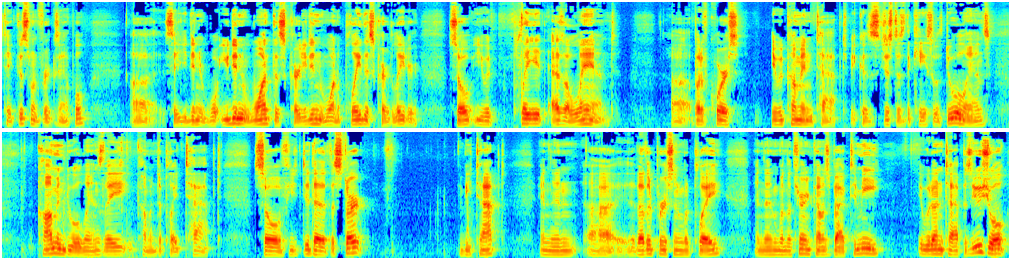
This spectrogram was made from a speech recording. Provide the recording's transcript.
take this one for example. Uh, say you didn't you didn't want this card, you didn't want to play this card later, so you would play it as a land uh, but of course, it would come in tapped because just as the case with dual lands, common dual lands they come into play tapped. So if you did that at the start, it'd be tapped, and then uh, the other person would play, and then when the turn comes back to me, it would untap as usual,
